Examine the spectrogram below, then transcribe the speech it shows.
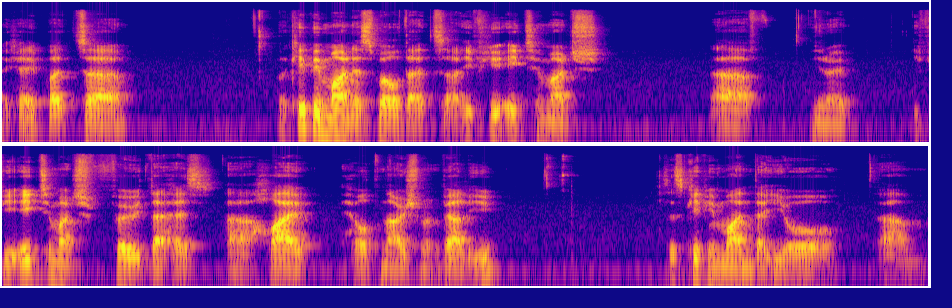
Okay, but uh, but keep in mind as well that uh, if you eat too much, uh, you know, if you eat too much food that has high health nourishment value, just keep in mind that your um,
